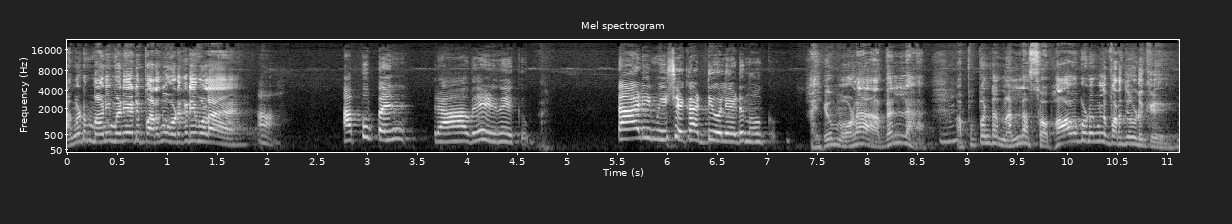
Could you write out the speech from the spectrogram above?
അങ്ങോട്ട് മണി മണിയായിട്ട് പറഞ്ഞു കൊടുക്കണേ മോളെ. ആ. അപ്പൂപ്പൻ രാവിലെ എഴുന്നേക്കും താടി മീശയൊക്കെ അടിപൊളിയായിട്ട് നോക്കും. അയ്യോ മോളെ അതല്ല. അപ്പൂപ്പന്റെ നല്ല സ്വഭാവ ഗുണങ്ങൾ പറഞ്ഞു കൊടുക്ക്.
